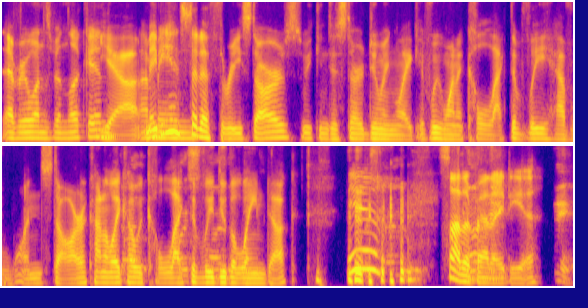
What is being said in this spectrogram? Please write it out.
everyone's been looking. Yeah, I maybe mean, instead of three stars, we can just start doing like if we want to collectively have one star, kind of like how we collectively do the lame duck. Yeah, it's not a bad idea. Hey,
